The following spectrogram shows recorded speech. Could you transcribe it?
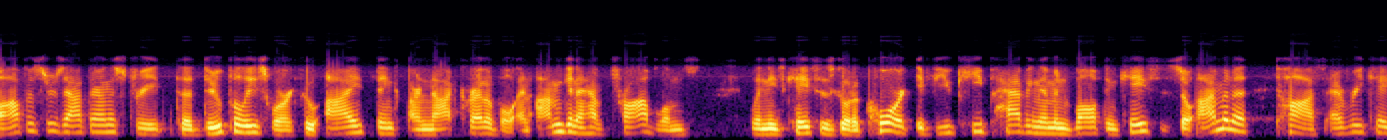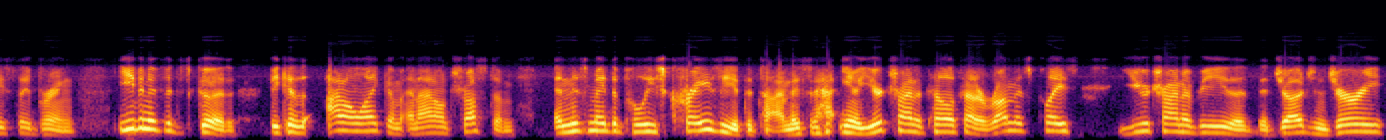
officers out there on the street to do police work who I think are not credible, and I'm going to have problems when these cases go to court if you keep having them involved in cases. So I'm going to toss every case they bring even if it's good, because I don't like them and I don't trust them. And this made the police crazy at the time. They said, you know, you're trying to tell us how to run this place. You're trying to be the, the judge and jury.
